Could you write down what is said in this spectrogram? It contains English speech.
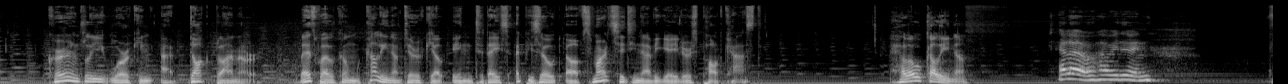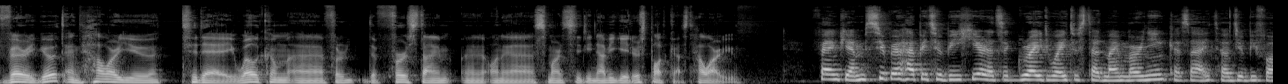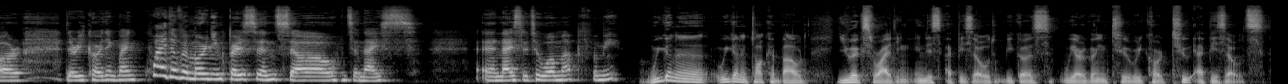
Currently working at DocPlanner. Let's welcome Kalina Tyrkiel in today's episode of Smart City Navigators podcast. Hello, Kalina. Hello, how are you doing? Very good. And how are you today? Welcome uh, for the first time uh, on a Smart City Navigators podcast. How are you? Thank you. I'm super happy to be here. That's a great way to start my morning because I told you before the recording, I'm quite of a morning person, so it's a nice, a nice little warm up for me. We're gonna we're gonna talk about UX writing in this episode because we are going to record two episodes.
